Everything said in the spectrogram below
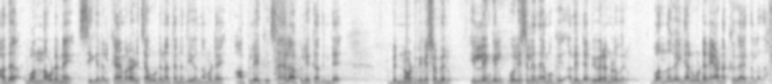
അത് വന്ന ഉടനെ സിഗ്നൽ ക്യാമറ അടിച്ചാൽ ഉടനെ തന്നെ എന്ത് ചെയ്യും? നമ്മുടെ ആപ്പിലേക്ക് സഹൽ ആപ്പിലേക്ക് അതിന്റെ പിന്നെ നോട്ടിഫിക്കേഷൻ വരും. ഇല്ലെങ്കിൽ പോലീസിൽ നിന്ന് നമുക്ക് അതിന്റെ വിവരങ്ങൾ വരും. വന്നു കഴിഞ്ഞാൽ ഉടനെ അടക്കുക എന്നുള്ളതാണ്.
